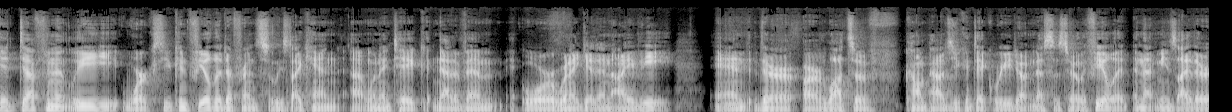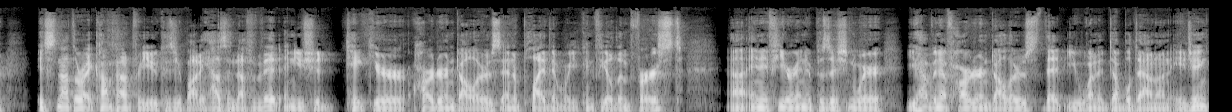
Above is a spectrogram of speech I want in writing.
it definitely works. You can feel the difference, at least I can, uh, when I take Nadovim or when I get an IV. And there are lots of compounds you can take where you don't necessarily feel it. And that means either it's not the right compound for you because your body has enough of it and you should take your hard earned dollars and apply them where you can feel them first. Uh, and if you're in a position where you have enough hard earned dollars that you want to double down on aging,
